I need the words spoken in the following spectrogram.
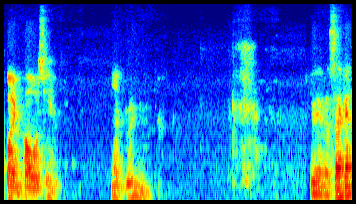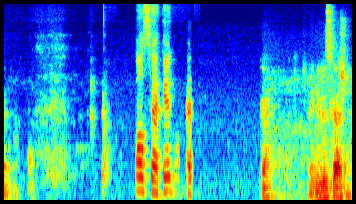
flag policy. That's written. do we have a second? I'll second. Any discussion?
